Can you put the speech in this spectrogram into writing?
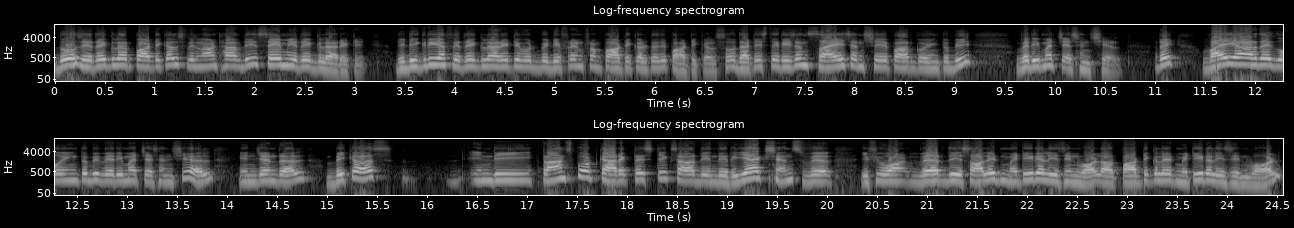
those irregular particles will not have the same irregularity. The degree of irregularity would be different from particle to the particle. So, that is the reason size and shape are going to be very much essential right. Why are they going to be very much essential in general? Because in the transport characteristics or in the reactions where if you want where the solid material is involved or particulate material is involved,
